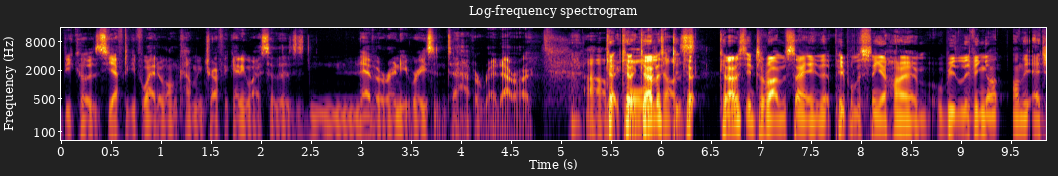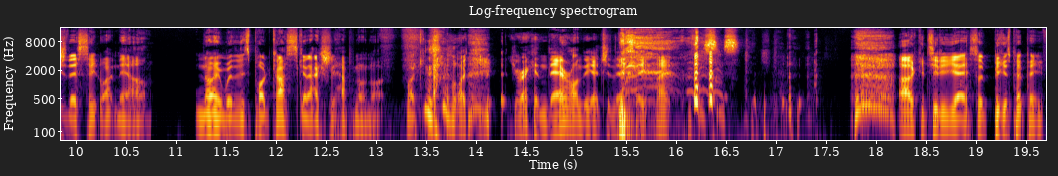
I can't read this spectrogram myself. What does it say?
because you have to give way to oncoming traffic anyway. So there's never any reason to have a red arrow. Um, Can, can, can, I just, does- can, can I just interrupt and saying that people listening at home will be living on, on the edge of their seat right now, knowing whether this podcast is going to actually happen or not. Like, Like, you, you reckon they're on the edge of their seat, mate? Is- uh, continue. Yeah. So biggest pet peeve.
